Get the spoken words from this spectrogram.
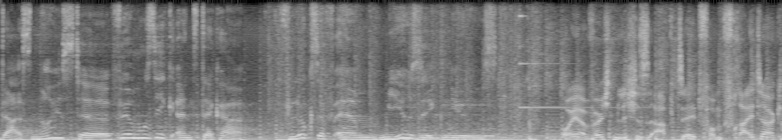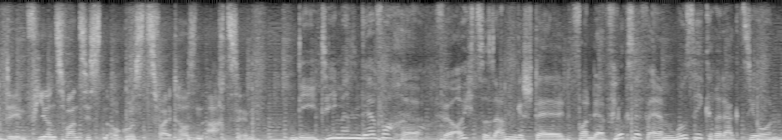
Das Neueste für Musikentdecker. Flux FM Music News. Euer wöchentliches Update vom Freitag, den 24. August 2018. Die Themen der Woche. Für euch zusammengestellt von der Flux FM Musikredaktion.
